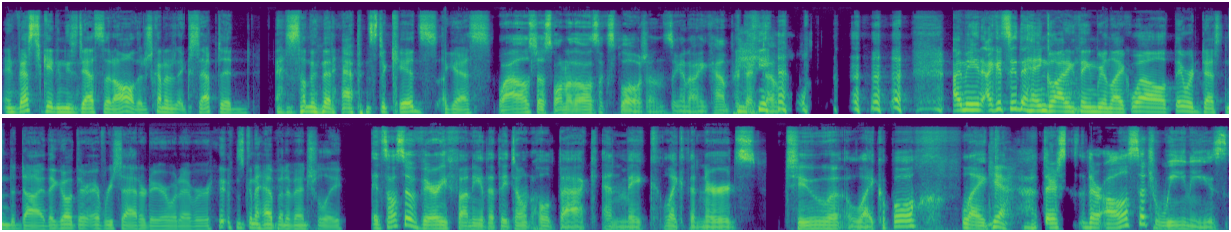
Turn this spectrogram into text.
investigating these deaths at all. They're just kind of accepted as something that happens to kids, I guess. Well, it's just one of those explosions. You know, you can't predict them. I mean, I could see the hang gliding thing being like, well, they were destined to die. They go out there every Saturday or whatever. It was going to happen eventually. It's also very funny that they don't hold back and make like the nerds too likable. like, Yeah. there's they're all such weenies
